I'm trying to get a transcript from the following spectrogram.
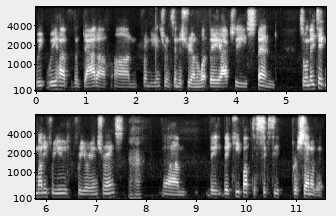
we we have the data on from the insurance industry on what they actually spend. So when they take money for you for your insurance, uh-huh. um, they they keep up to sixty percent of it.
